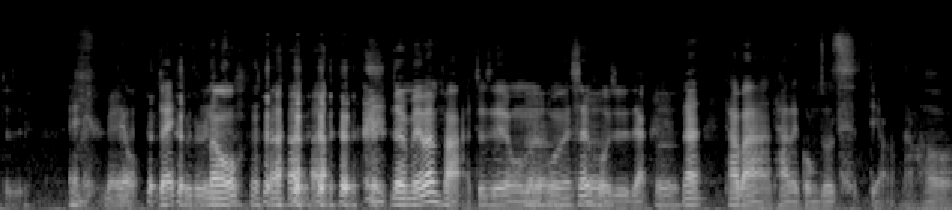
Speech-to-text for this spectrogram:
就是，诶，没有，对，no，对，没办法，就是我们我们生活就是这样。那他把他的工作辞掉，然后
